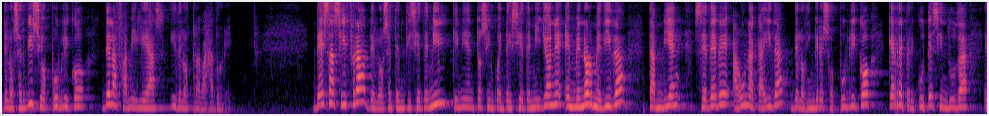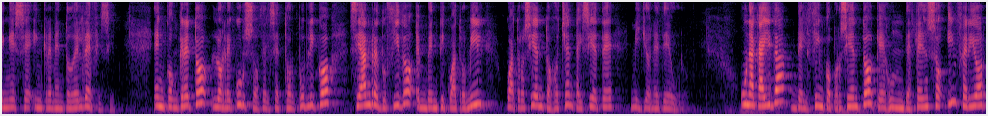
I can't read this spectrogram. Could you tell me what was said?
de los servicios públicos de las familias y de los trabajadores. De esa cifra, de los 77.557 millones, en menor medida también se debe a una caída de los ingresos públicos que repercute sin duda en ese incremento del déficit. En concreto, los recursos del sector público se han reducido en 24.487 millones de euros. Una caída del 5%, que es un descenso inferior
